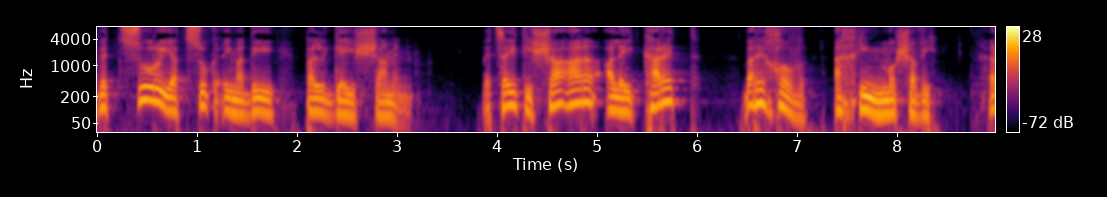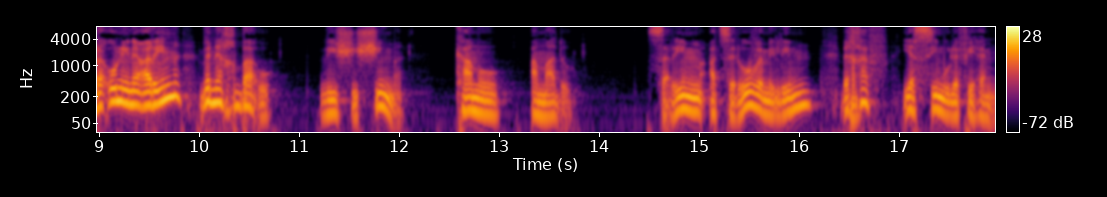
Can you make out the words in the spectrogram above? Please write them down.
וצור יצוק עמדי פלגי שמן. בצאתי שער עלי כרת, ברחוב אחין מושבי. ראוני נערים ונחבאו, וישישים קמו עמדו. שרים עצרו במילים, וכף ישימו לפיהם.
